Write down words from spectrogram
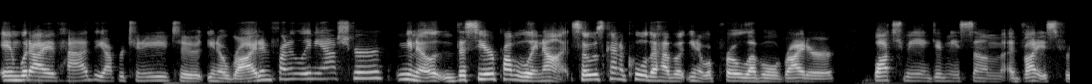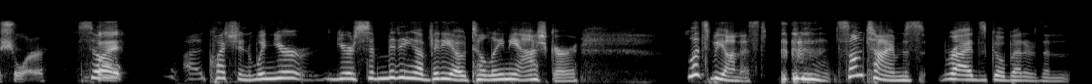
and would I have had the opportunity to, you know, ride in front of Lainey Ashker? You know, this year probably not. So it was kind of cool to have a, you know, a pro level rider watch me and give me some advice for sure. So, but uh, question: When you're you're submitting a video to Lainey Ashker, let's be honest. sometimes rides go better than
